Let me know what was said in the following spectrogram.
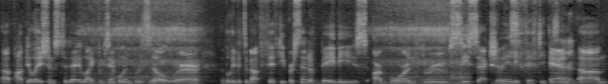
uh, populations today, like for example in Brazil, where I believe it's about 50% of babies are born through C-sections. Really, 50%? And um,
